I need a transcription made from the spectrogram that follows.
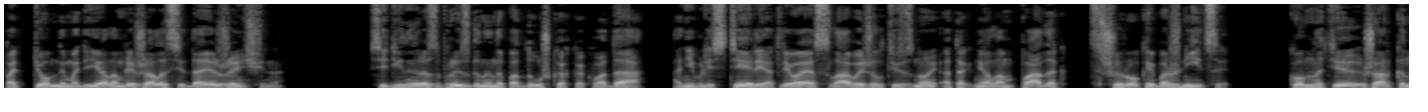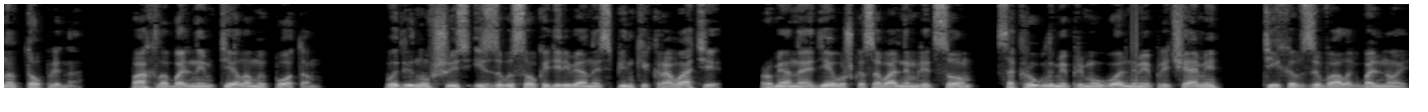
под темным одеялом лежала седая женщина. Седины разбрызганы на подушках, как вода, они блестели, отливая слабой желтизной от огня лампадок с широкой божницы. В комнате жарко натоплено, пахло больным телом и потом. Выдвинувшись из-за высокой деревянной спинки кровати, румяная девушка с овальным лицом, с округлыми прямоугольными плечами, тихо взывала к больной.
